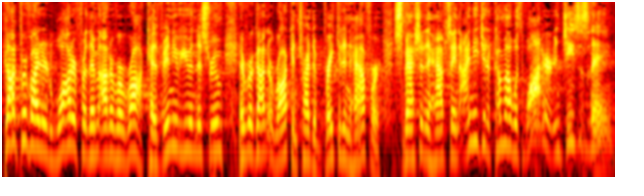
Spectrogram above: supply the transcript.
God provided water for them out of a rock. Have any of you in this room ever gotten a rock and tried to break it in half or smash it in half, saying, I need you to come out with water in Jesus' name?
